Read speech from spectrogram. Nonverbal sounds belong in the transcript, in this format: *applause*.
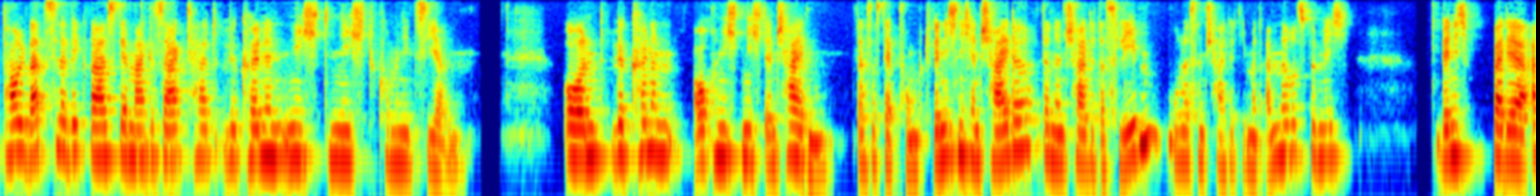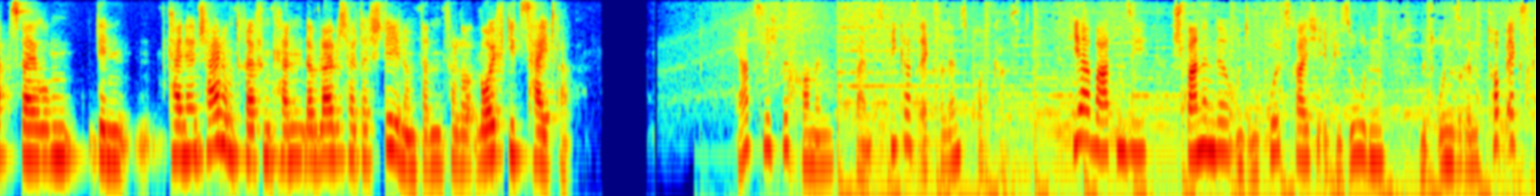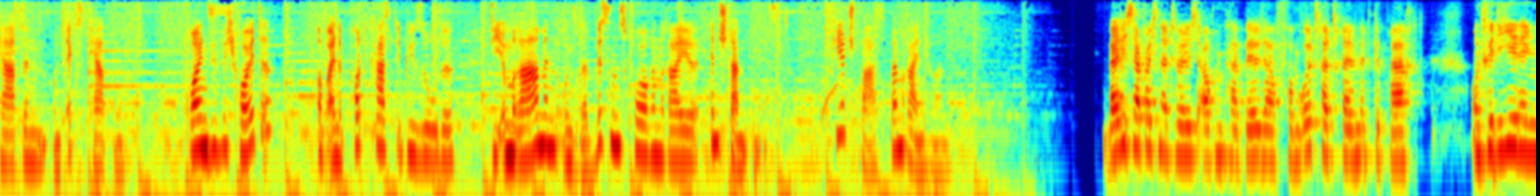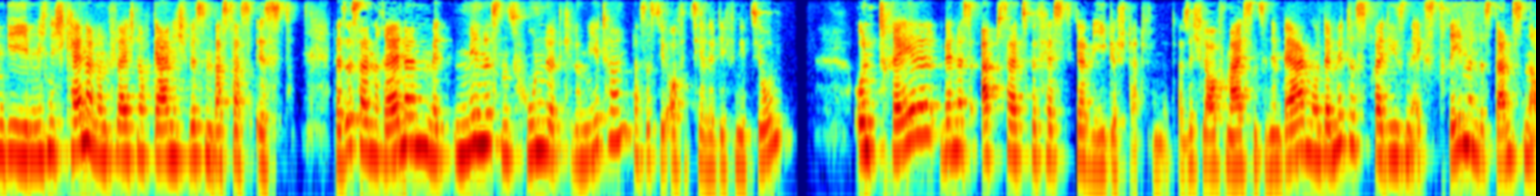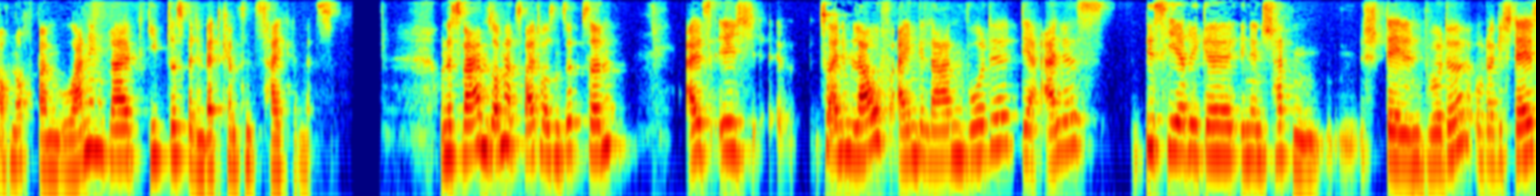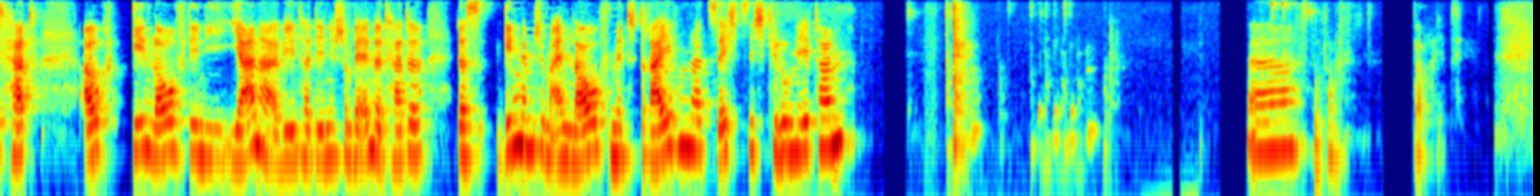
Paul Watzlawick war es, der mal gesagt hat, wir können nicht nicht kommunizieren. Und wir können auch nicht nicht entscheiden. Das ist der Punkt. Wenn ich nicht entscheide, dann entscheidet das Leben oder es entscheidet jemand anderes für mich. Wenn ich bei der Abzweigung den, keine Entscheidung treffen kann, dann bleibe ich halt da stehen und dann läuft die Zeit ab. Herzlich willkommen beim Speakers Excellence Podcast. Hier erwarten Sie spannende und impulsreiche Episoden mit unseren Top-Expertinnen und Experten. Freuen Sie sich heute auf eine Podcast-Episode, die im Rahmen unserer Wissensforenreihe entstanden ist. Viel Spaß beim Reinhören. Weil ich habe euch natürlich auch ein paar Bilder vom Ultratrail mitgebracht. Und für diejenigen, die mich nicht kennen und vielleicht noch gar nicht wissen, was das ist. Das ist ein Rennen mit mindestens 100 Kilometern. Das ist die offizielle Definition. Und Trail, wenn es abseits befestigter Wege stattfindet. Also ich laufe meistens in den Bergen und damit es bei diesen extremen Distanzen auch noch beim Running bleibt, gibt es bei den Wettkämpfen Zeitlimits. Und es war im Sommer 2017, als ich äh, zu einem Lauf eingeladen wurde, der alles bisherige in den Schatten stellen würde oder gestellt hat, auch den Lauf, den die Jana erwähnt hat, den ich schon beendet hatte. Das ging nämlich um einen Lauf mit 360 Kilometern. Äh, super. Doch, jetzt.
